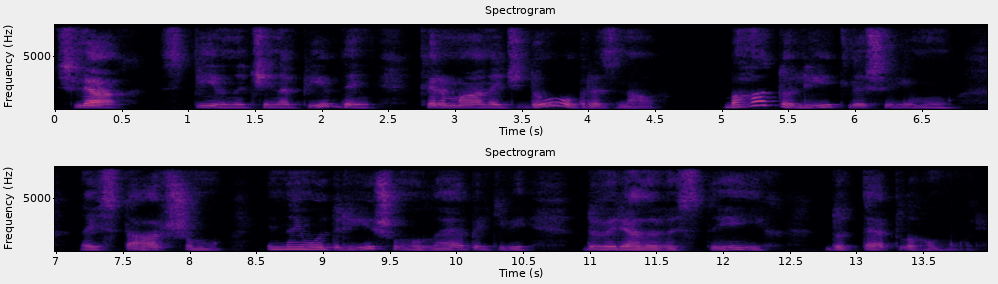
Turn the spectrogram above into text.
Шлях з півночі на південь керманич добре знав. Багато літ лише йому, найстаршому і наймудрішому лебедеві довіряли вести їх до теплого моря.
